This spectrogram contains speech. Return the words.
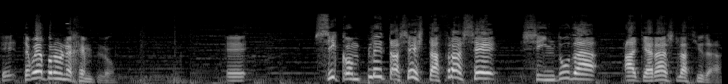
eh, te voy a poner un ejemplo. Eh, si completas esta frase, sin duda hallarás la ciudad.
